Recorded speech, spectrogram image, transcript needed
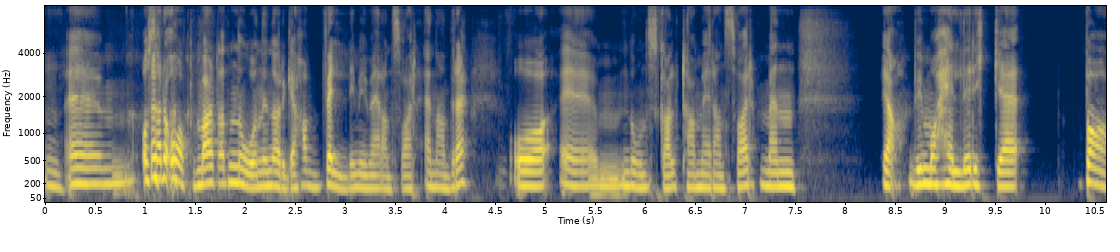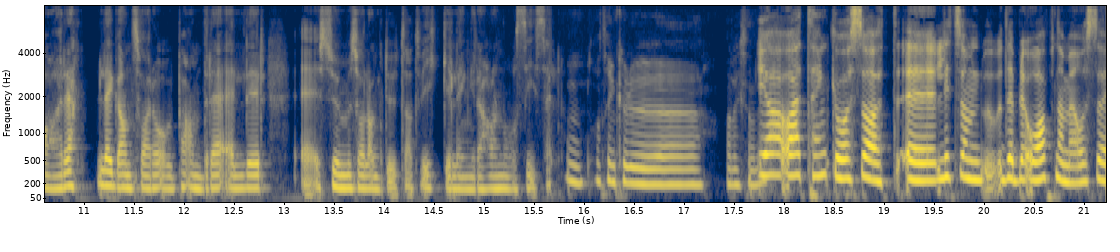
Um, og så er det åpenbart at noen i Norge har veldig mye mer ansvar enn andre. Og um, noen skal ta mer ansvar. Men ja, vi må heller ikke bare legge ansvaret over på andre eller eh, zoome så langt ut at vi ikke lenger har noe å si selv. Mm, Hva tenker du, eh, Alexander? Ja, og jeg tenker også at eh, litt som det ble åpna med også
